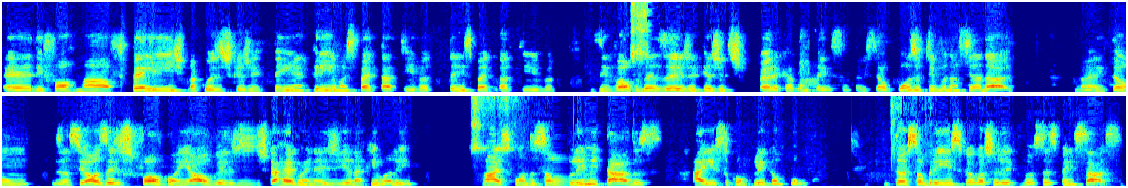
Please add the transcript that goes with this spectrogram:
é, de forma feliz para coisas que a gente tenha, cria uma expectativa, tem expectativa, desenvolve o desejo que a gente espera que aconteça. Então, isso é o positivo da ansiedade. Né? Então, Os ansiosos, eles focam em algo, eles descarregam energia naquilo ali. Mas quando são limitados, aí isso complica um pouco. Então, é sobre isso que eu gostaria que vocês pensassem.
